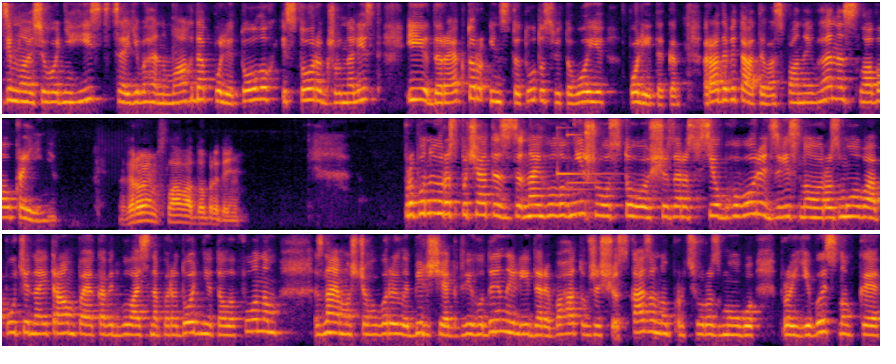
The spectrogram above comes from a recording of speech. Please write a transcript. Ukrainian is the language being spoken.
Зі мною сьогодні гість це Євген Магда, політолог, історик, журналіст і директор Інституту світової політики. Рада вітати вас, пане Євгене. Слава Україні! Героям слава, добрий день. Пропоную розпочати з найголовнішого з того, що зараз всі обговорюють. Звісно, розмова Путіна і Трампа, яка відбулася напередодні телефоном. Знаємо, що говорили більше як дві години. Лідери багато вже що сказано про цю розмову, про її висновки.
